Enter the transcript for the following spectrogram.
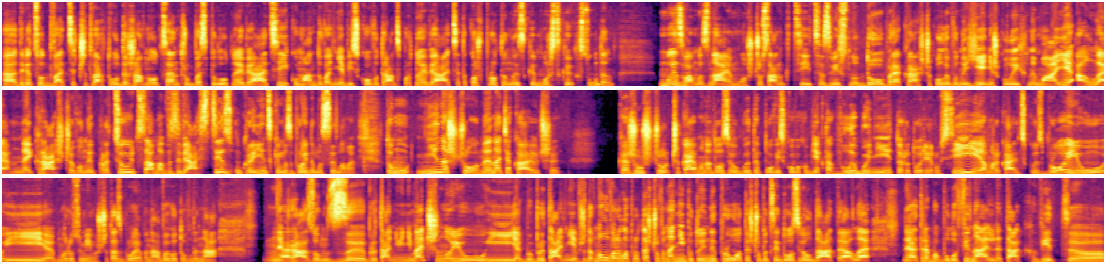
Е, 924-го державного центру безпілотної авіації, і командування військово-транспортної авіації, також проти низки морських суден. Ми з вами знаємо, що санкції це, звісно, добре. Краще, коли вони є, ніж коли їх немає. Але найкраще вони працюють саме в зв'язці з українськими збройними силами. Тому ні на що не натякаючи. Кажу, що чекаємо на дозвіл бити по військових об'єктах в глибині території Росії американською зброєю. І ми розуміємо, що та зброя вона виготовлена разом з Британією і Німеччиною. І якби Британія вже давно говорила про те, що вона нібито й не проти, щоб цей дозвіл дати, але е, треба було фінальне так від. е,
